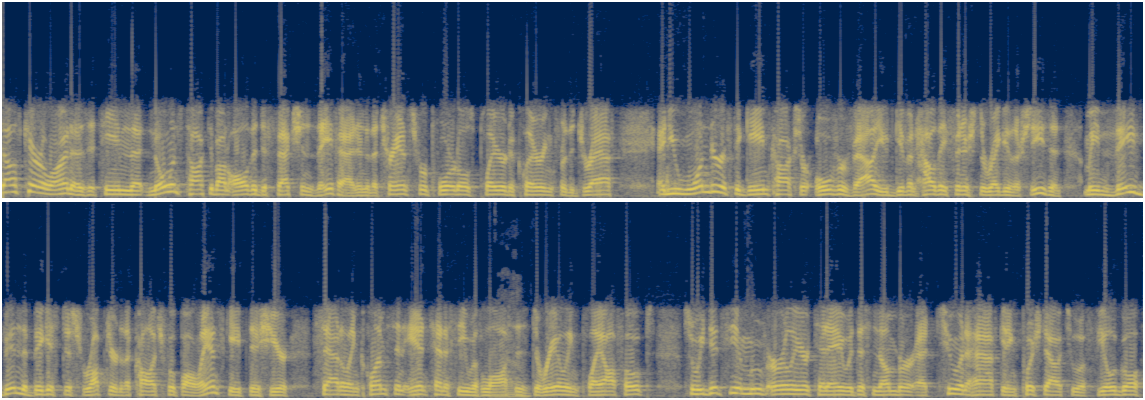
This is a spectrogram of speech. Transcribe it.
South Carolina is a team that no one's talked about all the defections they've had into the transfer portals, player declaring for the draft, and you wonder if the Gamecocks are overvalued given how they finished the regular season. I mean, they've been the biggest disruptor to the college football landscape this year, saddling Clemson and Tennessee with losses, derailing playoff hopes. So we did see a move earlier today with this number at two and a half getting pushed out to a field goal.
